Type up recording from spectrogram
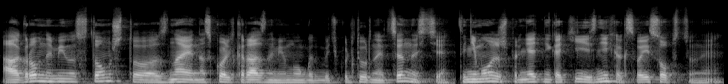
а огромный минус в том, что, зная, насколько разными могут быть культурные ценности, ты не можешь принять никакие из них как свои собственные.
